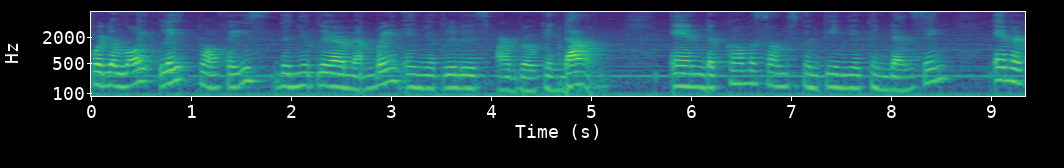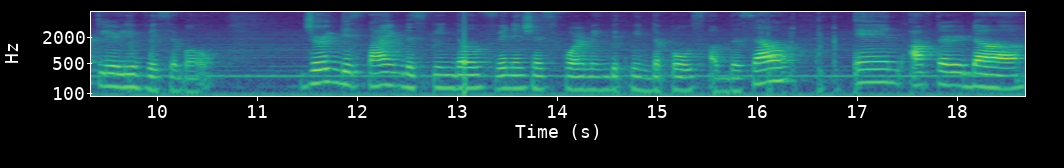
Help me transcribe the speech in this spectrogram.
For the late prophase, the nuclear membrane and nucleus are broken down and the chromosomes continue condensing and are clearly visible. During this time, the spindle finishes forming between the poles of the cell and after the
